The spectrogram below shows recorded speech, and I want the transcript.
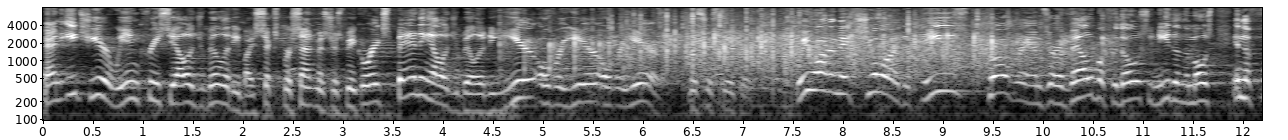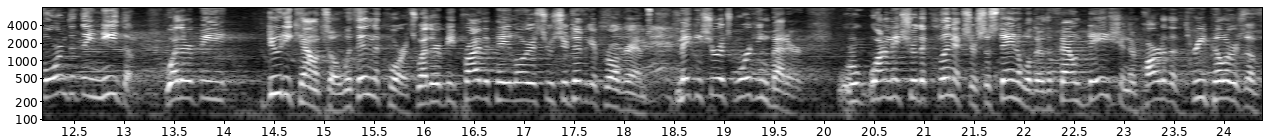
and each year we increase the eligibility by 6 percent, Mr. Speaker. We're expanding eligibility year over year over year, Mr. Speaker. We want to make sure that these programs are available for those who need them the most in the form that they need them, whether it be duty counsel within the courts, whether it be private pay lawyers through certificate programs, making sure it's working better. We want to make sure the clinics are sustainable. They're the foundation. They're part of the three pillars of,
